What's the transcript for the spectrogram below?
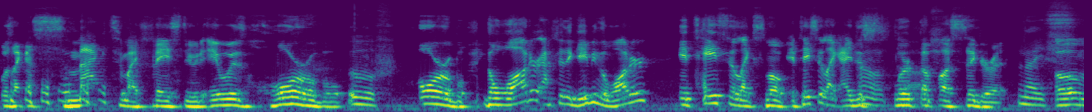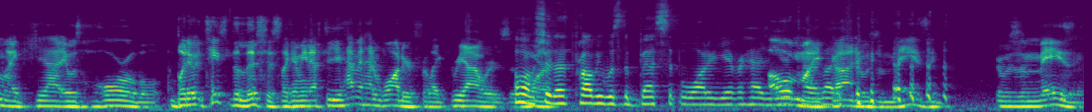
was like a smack to my face, dude. It was horrible, Oof. horrible. The water after they gave me the water, it tasted like smoke. It tasted like I just Oh, slurped up a cigarette. Nice. Oh my god, it was horrible. But it tasted delicious. Like I mean, after you haven't had water for like three hours. Or Oh, I'm sure that probably was the best sip of water you ever had in Oh your my life. god, it was amazing. It was amazing.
